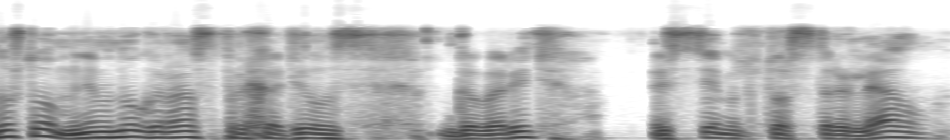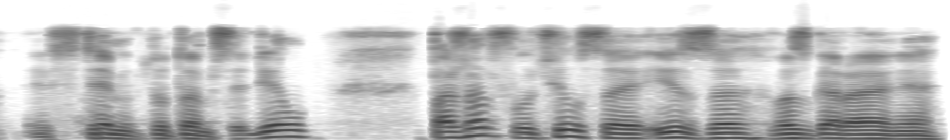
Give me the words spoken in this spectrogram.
Ну что, мне много раз приходилось говорить и с теми, кто стрелял, и с теми, кто там сидел. Пожар случился из-за возгорания.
